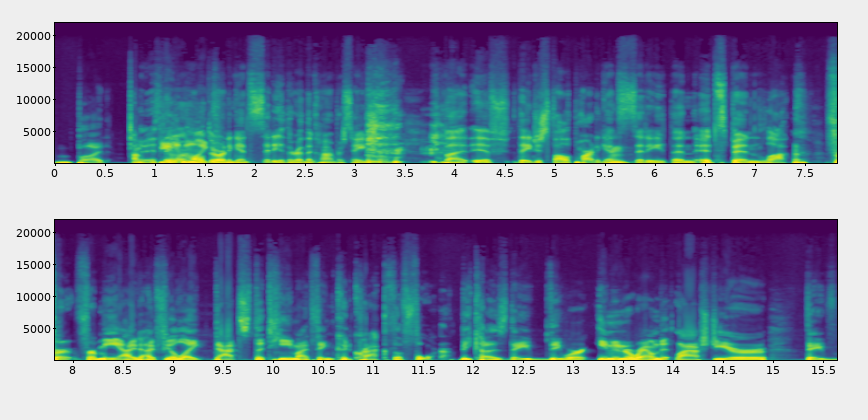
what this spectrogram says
But I'm If they can hold like their own against City, they're in the conversation. but if they just fall apart against Hmm. City, then it's been luck. for for me, I, I feel like that's the team I think could crack the four because they they were in and around it last year. They've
